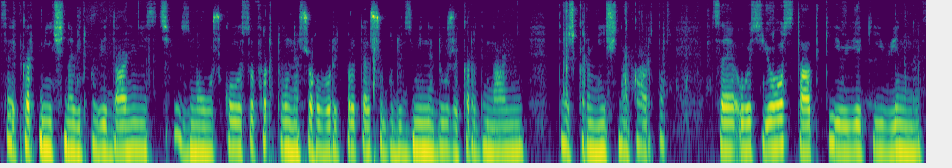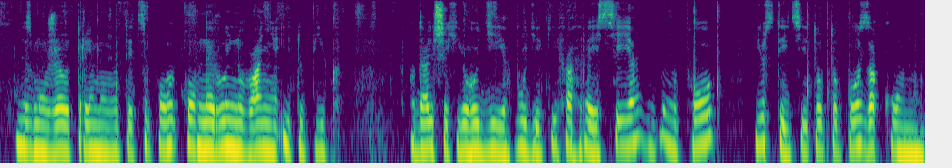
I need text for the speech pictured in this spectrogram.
це кармічна відповідальність. Знову ж колесо фортуни, що говорить про те, що будуть зміни дуже кардинальні, теж кармічна карта. Це ось його статки, які він не зможе отримувати. Це повне руйнування і тупік в подальших його діях, будь-яких агресія е, по юстиції, тобто по закону.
